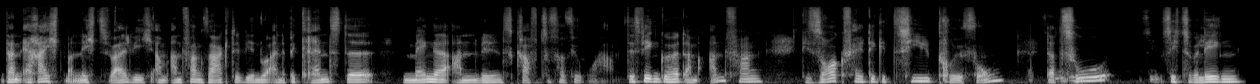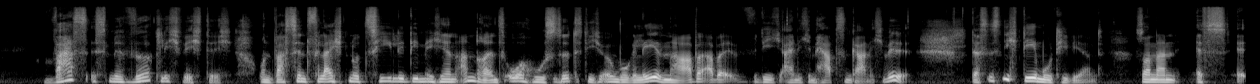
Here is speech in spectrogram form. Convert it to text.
dann erreicht man nichts, weil, wie ich am Anfang sagte, wir nur eine begrenzte Menge an Willenskraft zur Verfügung haben. Deswegen gehört am Anfang die sorgfältige Zielprüfung dazu, sich zu überlegen, was ist mir wirklich wichtig und was sind vielleicht nur Ziele, die mir hier ein anderer ins Ohr hustet, die ich irgendwo gelesen habe, aber die ich eigentlich im Herzen gar nicht will. Das ist nicht demotivierend, sondern es, äh,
